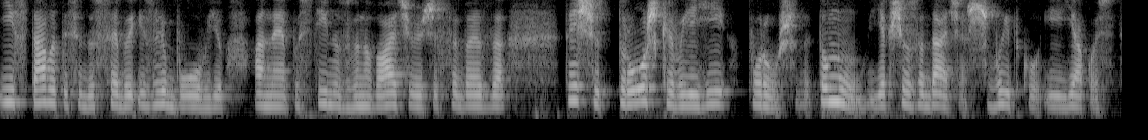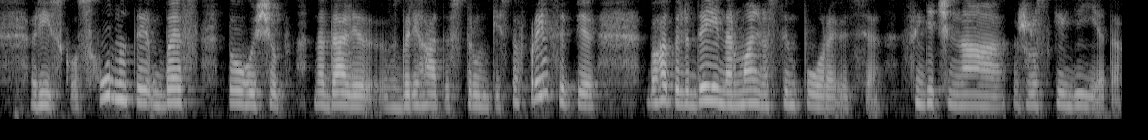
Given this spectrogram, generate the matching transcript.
і ставитися до себе із любов'ю, а не постійно звинувачуючи себе за те, що трошки ви її порушили. Тому, якщо задача швидко і якось різко схуднути, без того, щоб надалі зберігати стрункість, то в принципі багато людей нормально з цим пораються, сидячи на жорстких дієтах,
